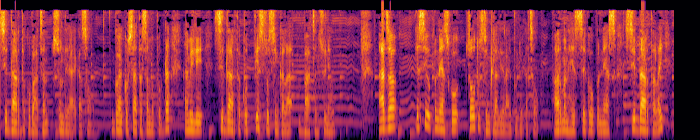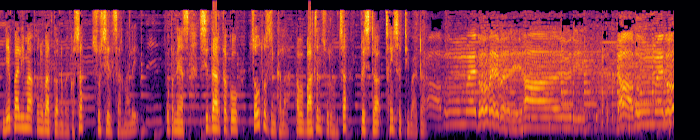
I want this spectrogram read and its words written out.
सिद्धार्थको वाचन सुन्दै आएका छौं। गएको सातासम्म पुग्दा हामीले सिद्धार्थको तेस्रो श्रृङ्खला वाचन सुन्यौं। आज यसै उपन्यासको चौथो श्रृङ्खला लिएर आइपुगेका छौं। हर्मन हेस्सेको उपन्यास सिद्धार्थलाई नेपालीमा अनुवाद गर्नुभएको छ सुशील शर्माले। उपन्यास सिद्धार्थको चौथो श्रृङ्खला अब वाचन सुरु हुन्छ पृष्ठ छैसठीबाट। दो बलिहारी जाऊं मैं दो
